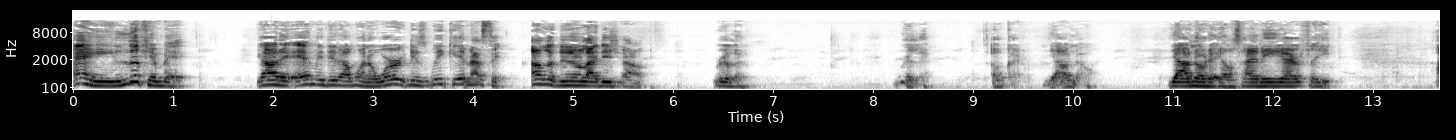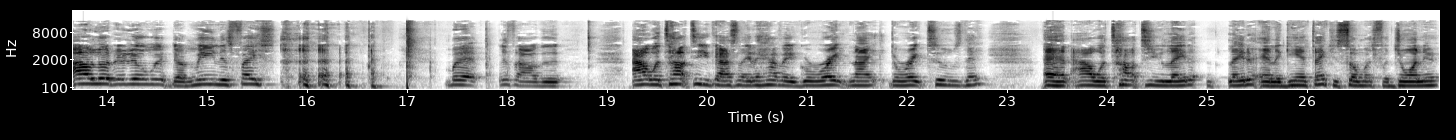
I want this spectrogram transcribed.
I ain't looking back. Y'all, they asked me, did I want to work this weekend? I said, I looked at them like this, y'all. Really? Really? Okay. Y'all know. Y'all know the answer. I ain't actually. I looked at them with the meanest face. but it's all good. I will talk to you guys later. Have a great night, great Tuesday. And I will talk to you later later. And again, thank you so much for joining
